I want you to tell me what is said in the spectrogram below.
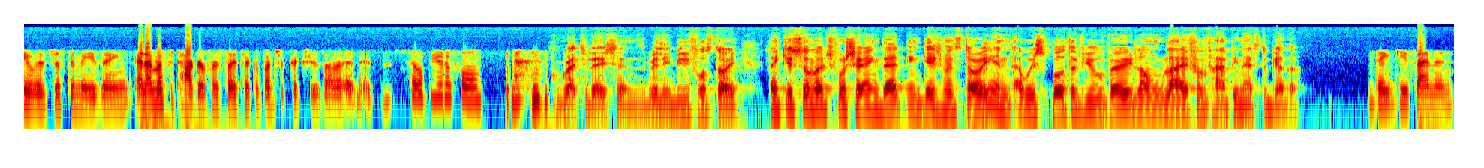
it was just amazing. And I'm a photographer, so I took a bunch of pictures of it, and it's so beautiful. Congratulations. Really beautiful story. Thank you so much for sharing that engagement story, and I wish both of you a very long life of happiness together. Thank you, Simon.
